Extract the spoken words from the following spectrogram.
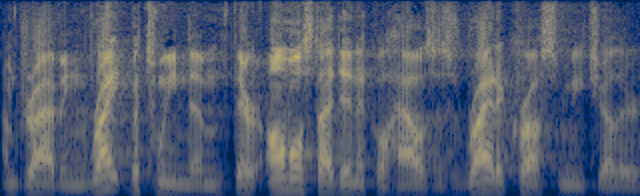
I'm driving right between them. They're almost identical houses, right across from each other.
